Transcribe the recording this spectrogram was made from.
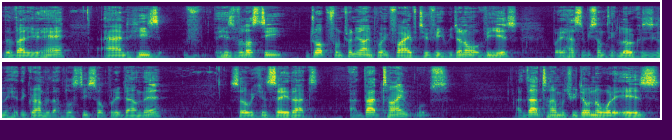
the value here, and his his velocity dropped from 29.5 to v. We don't know what v is, but it has to be something low because he's going to hit the ground with that velocity. So I'll put it down there. So we can say that at that time, whoops, at that time, which we don't know what it is,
